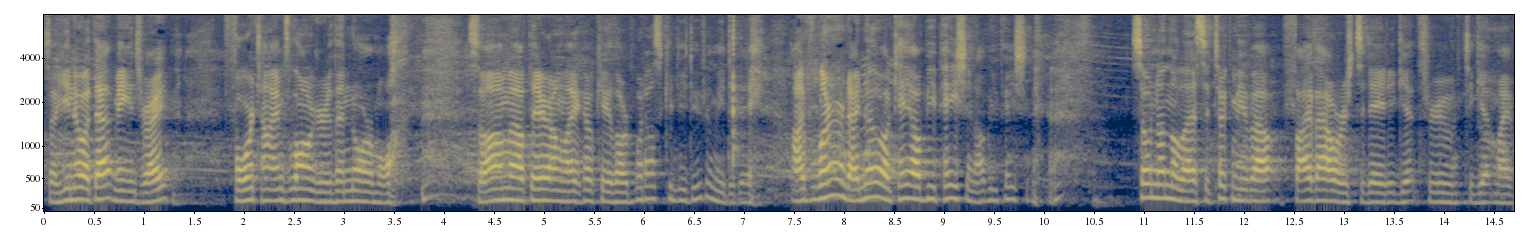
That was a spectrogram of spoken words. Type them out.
so you know what that means, right? Four times longer than normal. so I'm out there, I'm like, okay, Lord, what else can you do to me today? I've learned, I know, okay, I'll be patient, I'll be patient. so, nonetheless, it took me about five hours today to get through to get my,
